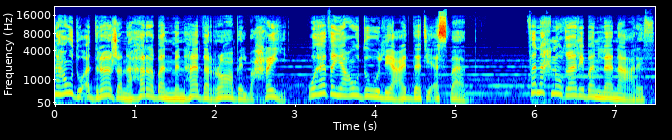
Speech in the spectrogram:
نعود ادراجنا هربا من هذا الرعب البحري وهذا يعود لعدة أسباب. فنحن غالبا لا نعرف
